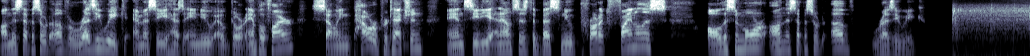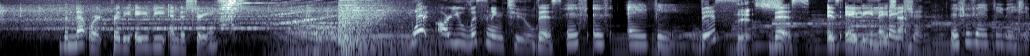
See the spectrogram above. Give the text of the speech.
On this episode of Resi Week, MSE has a new outdoor amplifier, selling power protection, and CEDIA announces the best new product finalists. All this and more on this episode of Resi Week. The network for the AV industry. What are you listening to? This, This is AV. This This. this is AV, Nation. This is AV Nation.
